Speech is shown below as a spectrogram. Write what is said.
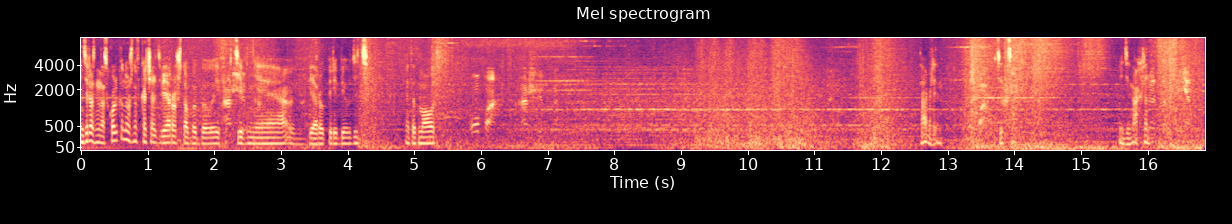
Интересно, насколько нужно вкачать веру, чтобы было эффективнее веру перебилдить этот молот? Опа, ошибка. Да, блин. Опа, Птица. Иди нахрен. это?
